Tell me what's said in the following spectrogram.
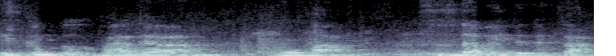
искам да отправя молба. Създавайте деца.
